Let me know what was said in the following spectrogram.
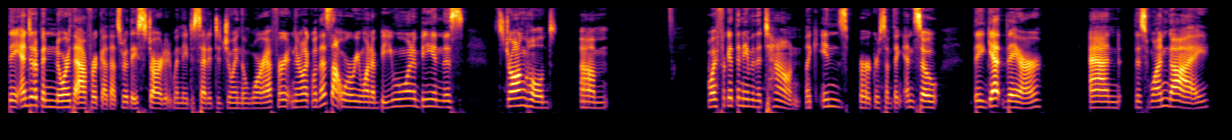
They ended up in North Africa. That's where they started when they decided to join the war effort. And they're like, well, that's not where we want to be. We want to be in this stronghold. Um, oh, I forget the name of the town, like Innsbruck or something. And so they get there, and this one guy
